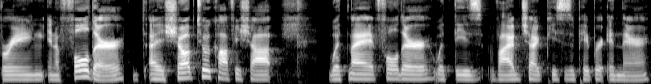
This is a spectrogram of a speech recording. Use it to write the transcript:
bring in a folder. I show up to a coffee shop with my folder with these vibe check pieces of paper in there,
